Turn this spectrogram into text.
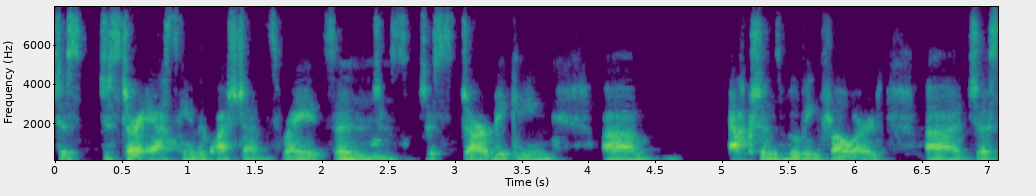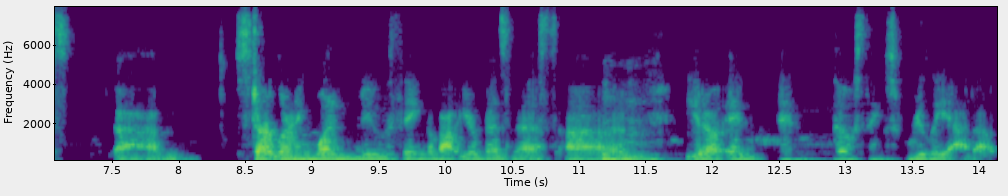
just just start asking the questions, right? So mm-hmm. just just start making um, actions moving forward. Uh, just um, start learning one new thing about your business. Um, mm-hmm. You know, and and those things really add up.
